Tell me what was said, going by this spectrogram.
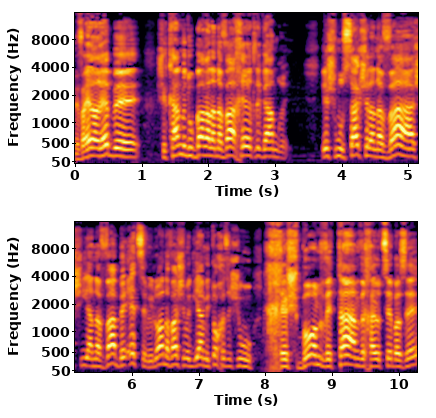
מבאר הרבה שכאן מדובר על ענווה אחרת לגמרי. יש מושג של ענווה שהיא ענווה בעצם, היא לא ענווה שמגיעה מתוך איזשהו חשבון וטעם וכיוצא בזה,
